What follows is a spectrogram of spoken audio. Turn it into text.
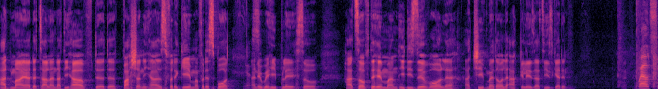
admire the talent that he have, the, the passion he has for the game and for the sport, Yes. and the way he plays. So hats off to him, and he deserves all the achievement, all the accolades that he's getting. Well said.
